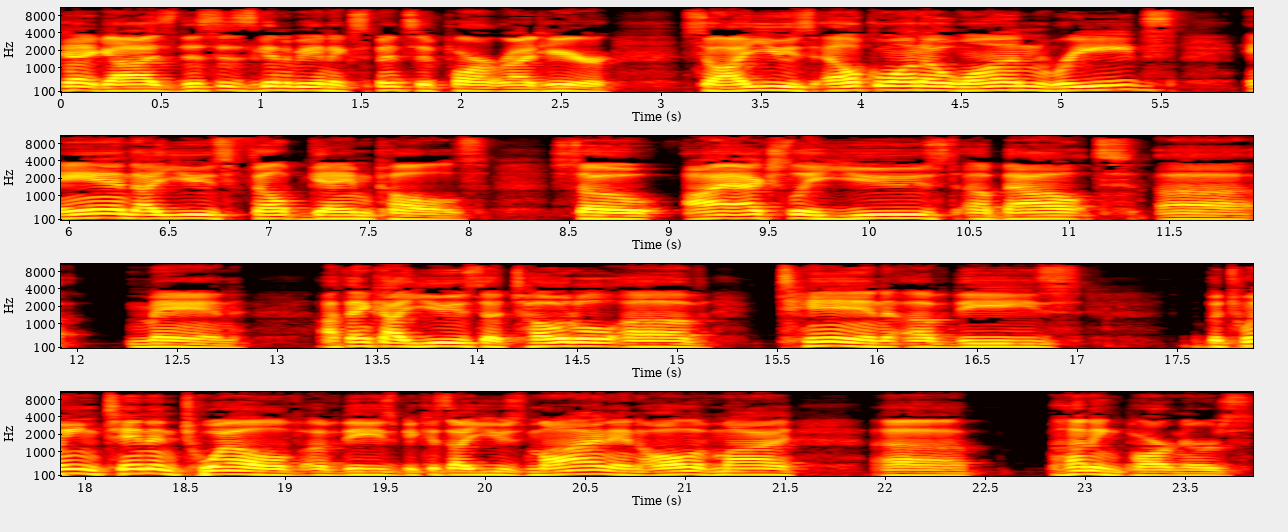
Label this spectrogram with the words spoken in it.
Okay, guys, this is going to be an expensive part right here. So I use Elk 101 reeds and I use Phelps game calls. So I actually used about, uh, man, I think I used a total of 10 of these, between 10 and 12 of these because I used mine and all of my uh, hunting partners.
